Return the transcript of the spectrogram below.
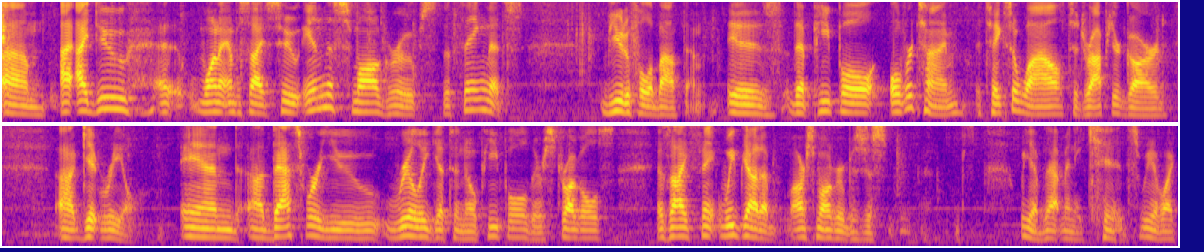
Um, I, I, do uh, want to emphasize too, in the small groups, the thing that's beautiful about them is that people, over time, it takes a while to drop your guard, uh, get real. And uh, that's where you really get to know people, their struggles. As I think, we've got a, our small group is just, we have that many kids. We have like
